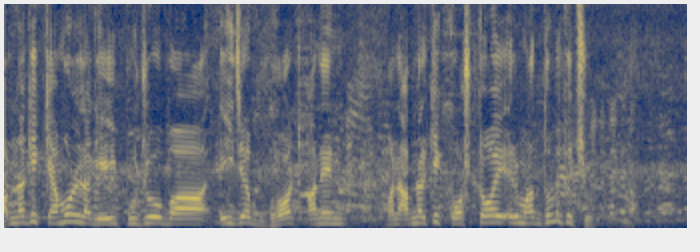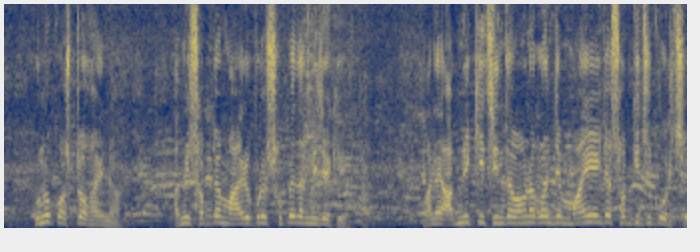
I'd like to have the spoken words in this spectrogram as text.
আপনাকে কেমন লাগে এই পুজো বা এই যে ঘট আনেন? মানে আপনার কি কষ্ট হয় এর মাধ্যমে কিছু? কোনো কষ্ট হয় না। আপনি সবটা মায়ের উপরে সঁপে দেন নিজেকে। মানে আপনি কি চিন্তা ভাবনা করেন যে মায়ে এটা সব কিছু করছে?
